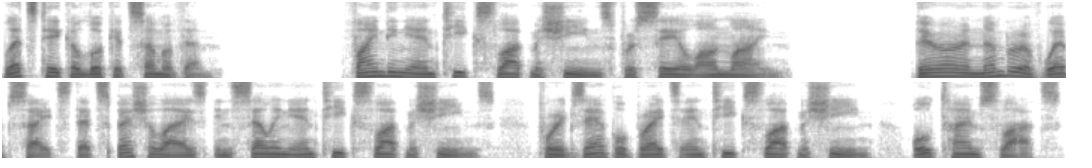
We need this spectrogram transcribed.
Let's take a look at some of them. Finding antique slot machines for sale online. There are a number of websites that specialize in selling antique slot machines, for example Bright's Antique Slot Machine, Old Time Slots,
